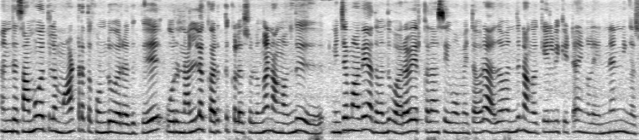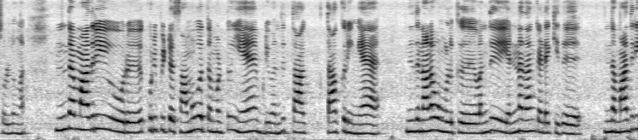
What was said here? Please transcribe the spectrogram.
அந்த சமூகத்தில் மாற்றத்தை கொண்டு வர்றதுக்கு ஒரு நல்ல கருத்துக்களை சொல்லுங்கள் நாங்கள் வந்து நிஜமாகவே அதை வந்து வரவேற்க தான் செய்வோமே தவிர அதை வந்து நாங்கள் கேள்வி கேட்டால் எங்களை என்னன்னு நீங்கள் சொல்லுங்கள் இந்த மாதிரி ஒரு குறிப்பிட்ட சமூகத்தை மட்டும் ஏன் இப்படி வந்து தாக் தாக்குறீங்க? இதனால் உங்களுக்கு வந்து என்ன தான் கிடைக்கிது? இந்த மாதிரி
